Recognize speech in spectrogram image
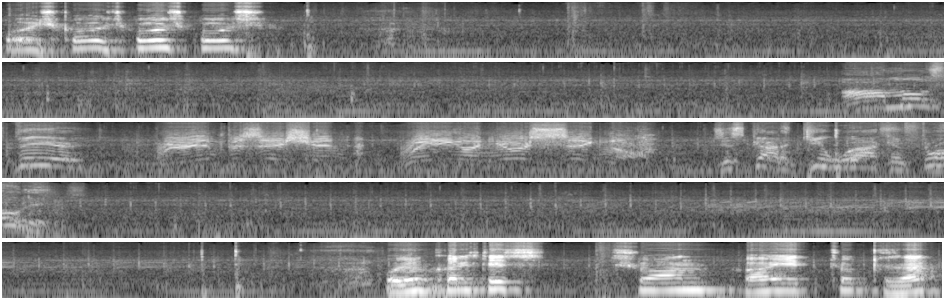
Koş koş koş koş. Almost there. We're in position, waiting on your signal. Just gotta get where I can throw this. Oyun kalitesi şu an gayet çok güzel.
